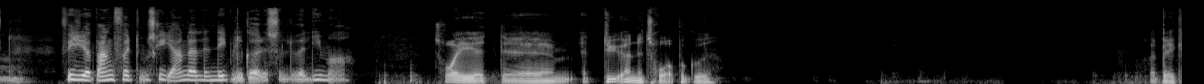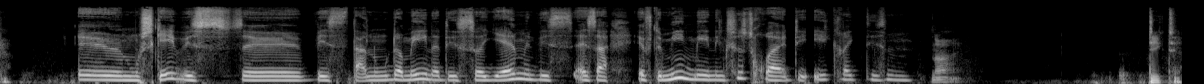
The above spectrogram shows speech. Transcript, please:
Mm. Fordi de er bange for, at måske de andre lande ikke vil gøre det, så det var lige meget. Tror I, at, øh, at dyrene tror på Gud? Rebecca? Øh, måske hvis, øh, hvis der er nogen, der mener det, så ja, men hvis, altså, efter min mening, så tror jeg, at det ikke rigtig sådan... Nej. Digte?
